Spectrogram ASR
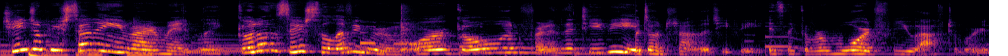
change up your studying environment. Like go downstairs to the living room or go in front of the TV. But don't turn on the TV. It's like a reward for you afterward.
